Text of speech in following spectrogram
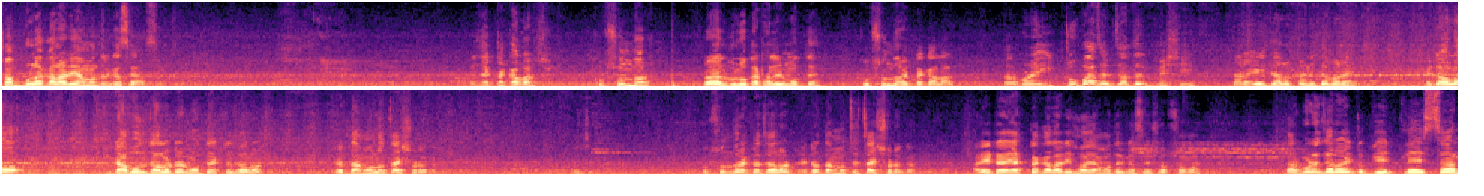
সবগুলা কালারই আমাদের কাছে আছে। এই যে একটা কালার খুব সুন্দর। রয়্যাল ব্লু কাঠালির মধ্যে, খুব সুন্দর একটা কালার তারপরে একটু বাজেট যাদের বেশি, তারা এই জালটটা নিতে পারে। এটা হলো ডাবল ঝালটের মধ্যে একটা ঝালট এটার দাম হলো চারশো টাকা। খুব সুন্দর একটা ঝালট এটার দাম হচ্ছে চারশো টাকা। আর এটা একটা কালারই হয় আমাদের কাছে সব সময় তারপরে যারা একটু গেট প্লেস চান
